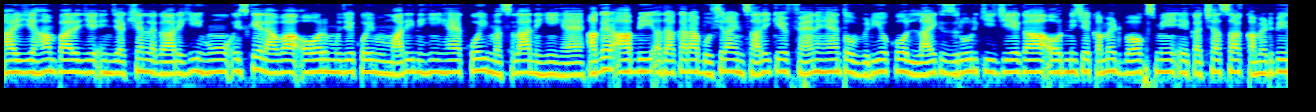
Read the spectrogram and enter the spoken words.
यहाँ पर ये इंजेक्शन इंजेक्शन लगा रही हूँ, इसके अलावा और मुझे कोई बीमारी नहीं है, कोई मसला नहीं है। अगर आप भी अदाकारा बुशरा इंसारी के फ़ैन हैं तो वीडियो को लाइक ज़रूर कीजिएगा और नीचे कमेंट बॉक्स में एक अच्छा सा कमेंट भी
